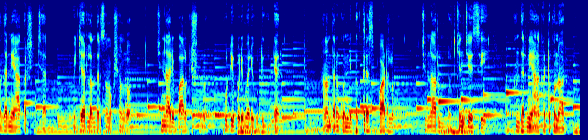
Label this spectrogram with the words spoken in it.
అందరినీ ఆకర్షించారు. విద్యార్థులందరి సమక్షంలో చిన్నారి బాలకృష్ణుడు పోటీ పొడి మరీ గుట్టి కొట్టారు. అనంతరం కొన్ని భక్తిరస పాటలకు చిన్నారులు నృత్యం చేసి అందరినీ ఆకట్టుకున్నారు.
